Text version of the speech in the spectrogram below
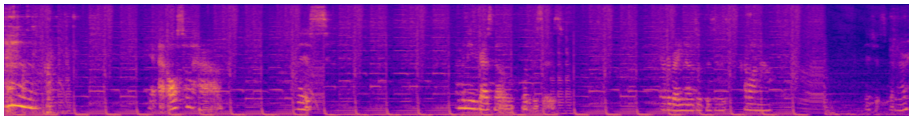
yeah, I also have this. How many of you guys know what this is? Everybody knows what this is. Come on now. Fidget spinner.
